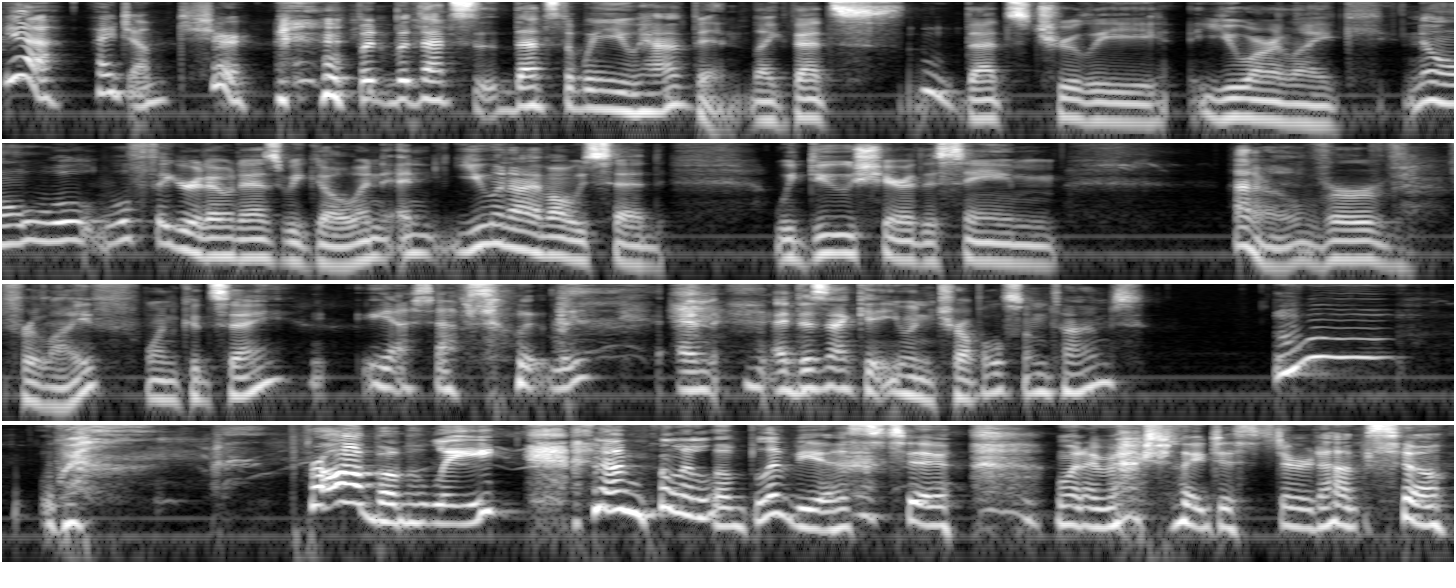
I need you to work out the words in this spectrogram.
yeah, I jumped. Sure. but but that's that's the way you have been. Like that's hmm. that's truly you are like no, we'll we'll figure it out as we go. And and you and I have always said we do share the same. I don't know verve for life. One could say. yes, absolutely. And and does that get you in trouble sometimes? Mm, well, probably. And I'm a little oblivious to what I've actually just stirred up. So,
